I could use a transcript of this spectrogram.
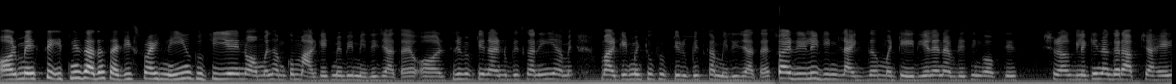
और मैं इससे इतनी ज़्यादा सेटिस्फाइड नहीं हूँ, क्योंकि ये नॉर्मल हमको मार्केट में भी मिल ही जाता है। और थ्री फिफ्टी नाइन रुपीज़ का नहीं है, हमें मार्केट में टू फिफ्टी रुपीज़ का मिल ही जाता है। So I really didn't like the material and everything of this shrug लेकिन अगर आप चाहे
